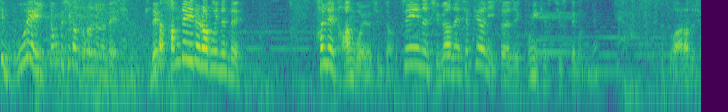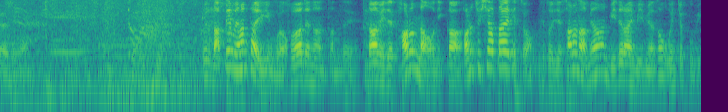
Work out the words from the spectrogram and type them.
팀 뭐해 이 정도 시간 끌어주는데 내가 3대1을 하고 있는데 할 일 다 한 거예요 진짜 스웨인은 주변에 챔피언이 있어야지 궁이 계속 지속되거든요 그거 알아두셔야 돼요 그래서 나 때문에 한타 이긴 거야. 져야 되는 한타인데. 그 다음에 이제 바론 나오니까 바론 쪽 시야 따야겠죠. 그래서 이제 살아나면 미드라인 밀면서 왼쪽 부빙.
